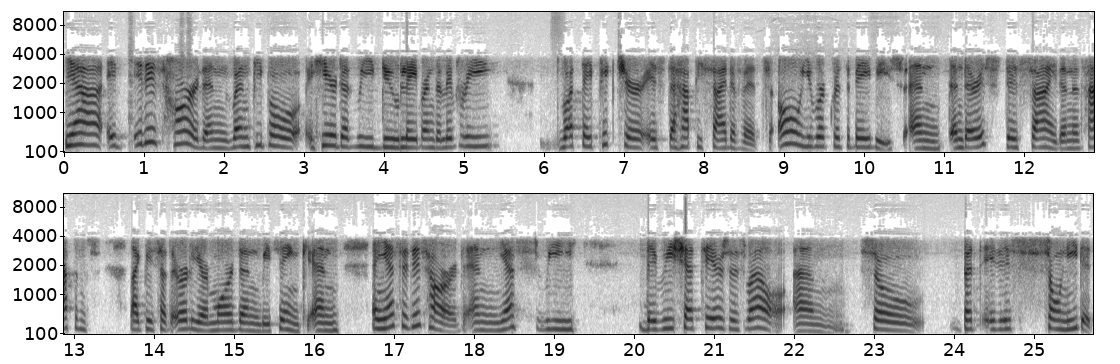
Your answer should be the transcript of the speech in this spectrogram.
Yeah, it it is hard, and when people hear that we do labor and delivery, what they picture is the happy side of it. Oh, you work with the babies, and and there is this side, and it happens, like we said earlier, more than we think, and and yes, it is hard, and yes, we they we shed tears as well. Um, so but it is so needed.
